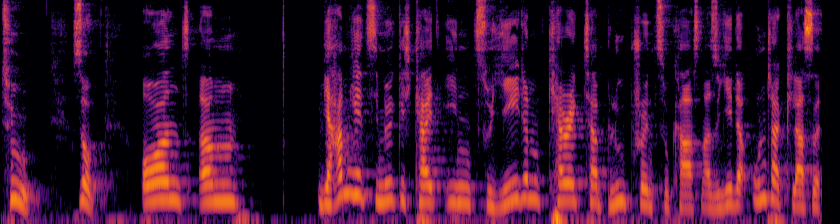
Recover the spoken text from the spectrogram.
to. So, und ähm, wir haben jetzt die Möglichkeit, ihn zu jedem Character Blueprint zu casten, also jeder Unterklasse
